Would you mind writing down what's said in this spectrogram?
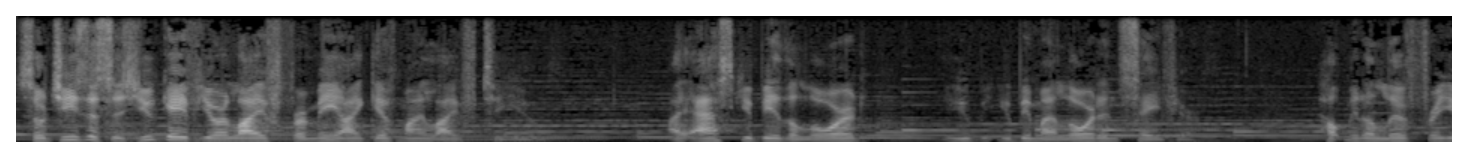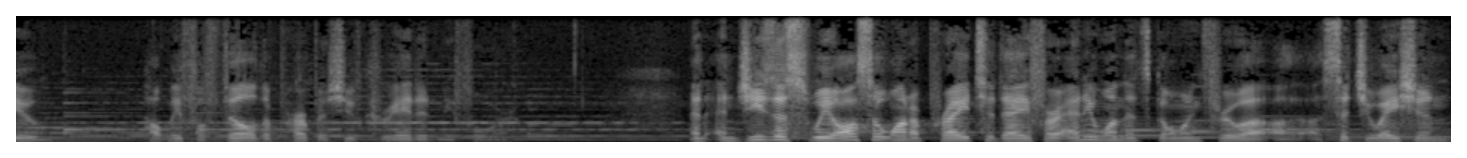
So, Jesus, as you gave your life for me, I give my life to you. I ask you be the Lord, you, you be my Lord and Savior. Help me to live for you. Help me fulfill the purpose you've created me for. And, and Jesus, we also want to pray today for anyone that's going through a, a, a situation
